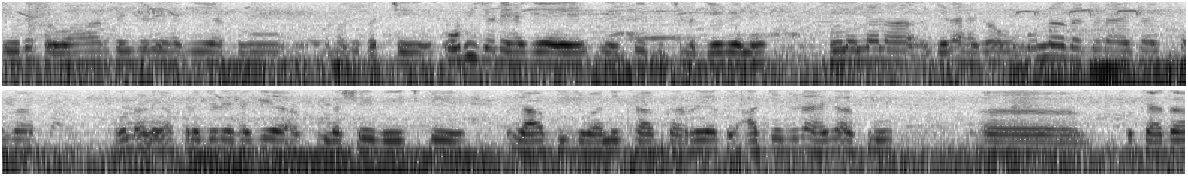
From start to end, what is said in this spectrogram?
ਤੇ ਉਹਦੇ ਪਰਿਵਾਰ ਦੇ ਜਿਹੜੇ ਹੈਗੇ ਆ ਦੋ, ਉਹਨਾਂ ਦੇ ਬੱਚੇ, ਉਹ ਵੀ ਜਿਹੜੇ ਹੈਗੇ ਆ ਇਹ- ਇਸੇ ਵਿੱਚ ਲੱਗੇ ਹੋਏ ਨੇ। ਹੁਣ ਉਹਨਾਂ ਨਾਲ ਜਿਹੜਾ ਹੈਗਾ ਉਹ- ਉਹਨਾਂ ਦਾ ਜਿਹੜਾ ਹੈਗਾ ਇੱਥੋਂ ਦਾ, ਉਹਨਾਂ ਨੇ ਆਪਣੇ ਜਿਹੜੇ ਹੈਗੇ ਆ ਨਸ਼ੇ ਵੇਚ ਕੇ ਪੰਜਾਬ ਦੀ ਜਵਾਨੀ ਖਰਾਬ ਕਰ ਰਹੇ ਆ ਤੇ ਅੱਜ ਜਿਹੜਾ ਹੈਗਾ ਅਸੀਂ ਬਕਾਇਦਾ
